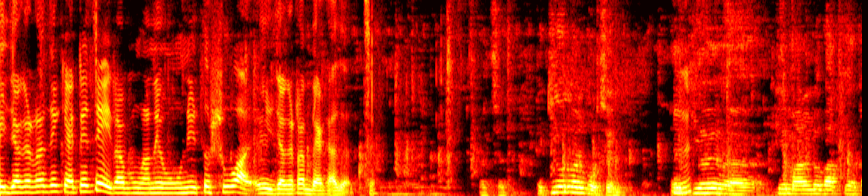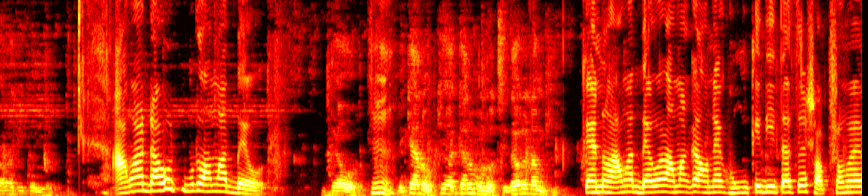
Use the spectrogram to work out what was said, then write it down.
এই জায়গাটা যে কেটেছে এটা মানে উনি তো শোয়া এই জায়গাটা দেখা যাচ্ছে। আচ্ছা কি অনুমান করছেন? কীভাবে কে মারলো বা কারা কি করল? আমার ডাউট পুরো আমার দেওর। দেওর। কেন? কেন মনে হচ্ছে? দেওরের নাম কি? কেন? আমার দেওর আমাকে অনেক হুমকি দিতেছে। সবসময়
